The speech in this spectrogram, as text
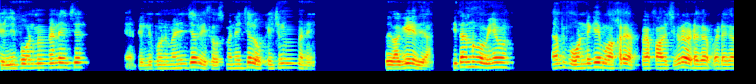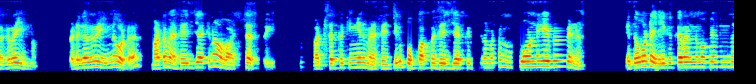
telephone manager, eh, telephone manager, resource manager, location manager. ඔය වගේ දෙයක්. හිතන්නකෝ මෙහෙම අපි ෆෝන් එකේ මොකක් හරි ඇප් එකක් පාවිච්චි කරලා වැඩ වැඩ කර කර ඉන්නවා. වැඩ කර කර ඉන්නකොට මට මැසේජ් එකක් එනවා WhatsApp එකේ. WhatsApp එකකින් එන මැසේජ් එක pop up මැසේජ් එකක් විතර මට ෆෝන් එකේ පෙන්නනවා. එතකොට ඒක කරන්න මොකද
